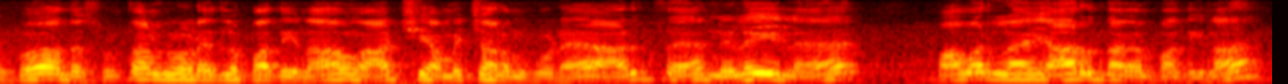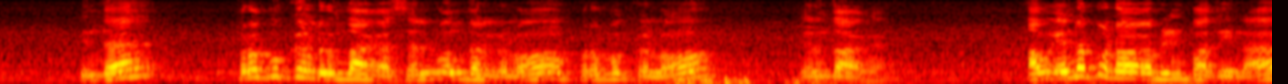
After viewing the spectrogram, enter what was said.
இப்போ அந்த சுல்தான்களோட இதில் பார்த்தீங்கன்னா அவங்க ஆட்சி அமைச்சாலும் கூட அடுத்த நிலையில் பவரில் யார் இருந்தாங்கன்னு பார்த்தீங்கன்னா இந்த பிரபுக்கள் இருந்தாங்க. செல்வந்தர்களும் பிரபுக்களும் இருந்தாங்க. அவங்க என்ன பண்ணுவாங்க அப்படின்னு பார்த்தீங்கன்னா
